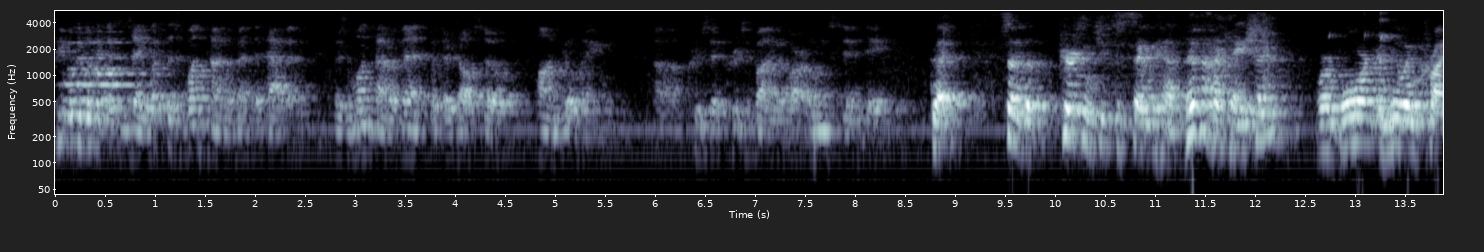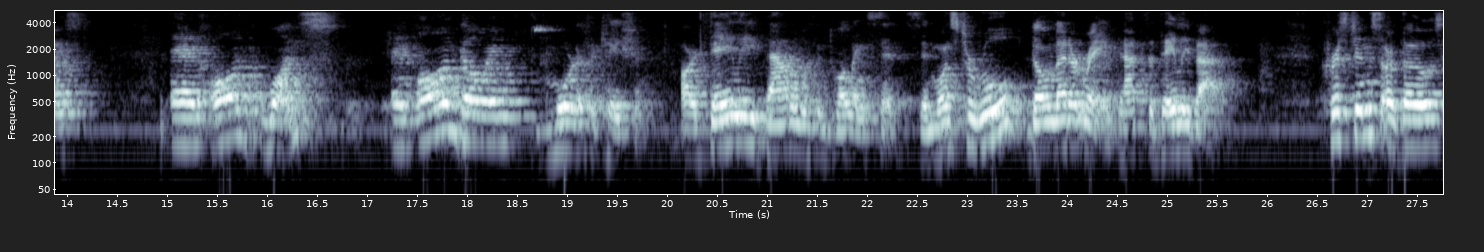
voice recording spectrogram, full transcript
people could look at this and say, what's this one-time event that happened? There's a one-time event, but there's also ongoing uh, cruci- crucifying of our own sin daily. Good. So the Puritans used to say we have vivification, we're born anew in Christ, and on once, an ongoing mortification. Our daily battle with indwelling sin. Sin wants to rule, don't let it reign. That's the daily battle. Christians are those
